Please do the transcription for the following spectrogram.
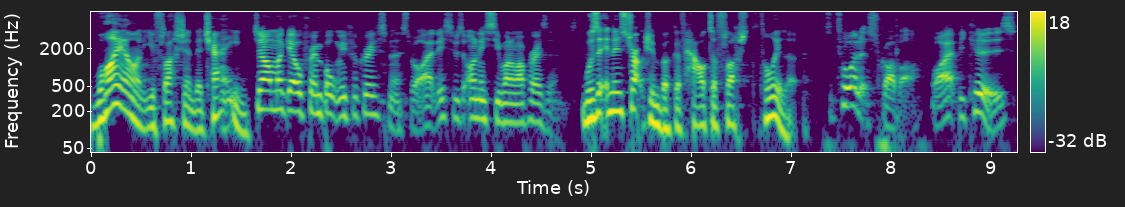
why aren't you flushing the chain? Do you know what my girlfriend bought me for Christmas, right? This was honestly one of my presents. Was it an instruction book of how to flush the toilet? It's a toilet scrubber, right? Because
